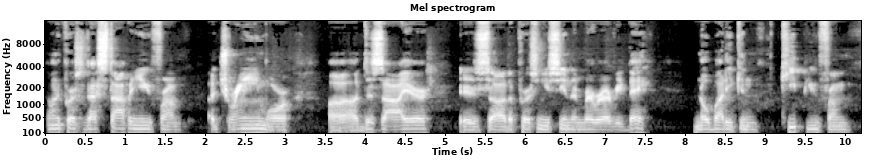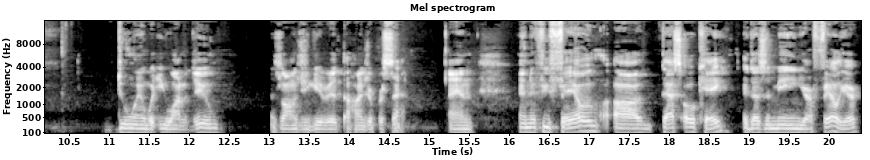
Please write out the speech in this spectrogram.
the only person that's stopping you from a dream or a desire is uh, the person you see in the mirror every day. Nobody can keep you from doing what you want to do as long as you give it hundred percent. And and if you fail, uh, that's okay. It doesn't mean you're a failure.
